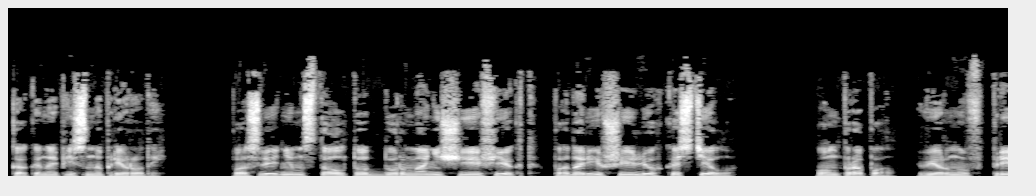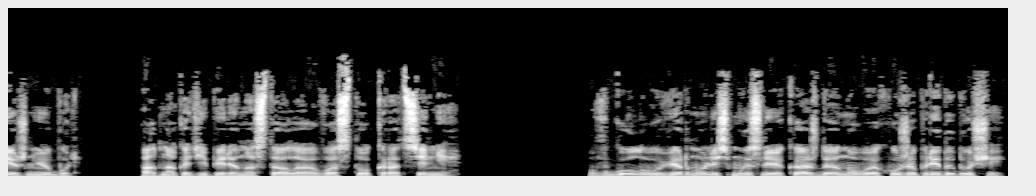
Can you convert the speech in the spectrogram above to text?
как и написано природой. Последним стал тот дурманящий эффект, подаривший легкость телу. Он пропал, вернув прежнюю боль. Однако теперь она стала во сто крат сильнее. В голову вернулись мысли, каждая новая хуже предыдущей.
